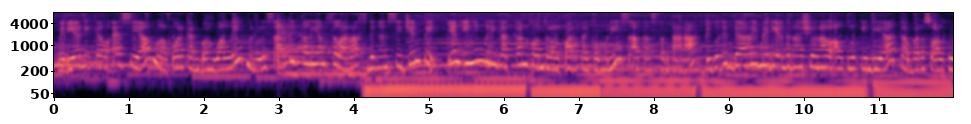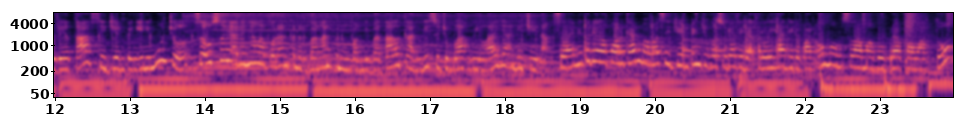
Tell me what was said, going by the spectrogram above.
Media Nikel Asia melaporkan bahwa Wali menulis artikel yang selaras dengan Xi Jinping yang ingin meningkatkan kontrol Partai Komunis atas tentara. Dikutip dari media internasional Outlook India, kabar soal kudeta Xi Jinping ini muncul seusai adanya laporan penerbangan penumpang dibatalkan di sejumlah wilayah di Cina. Selain itu dilaporkan bahwa Xi Jinping juga sudah tidak terlihat di depan umum selama beberapa waktu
